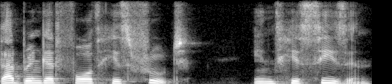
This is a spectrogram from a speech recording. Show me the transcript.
that bringeth forth his fruit in his season.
